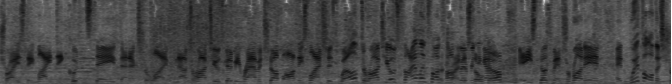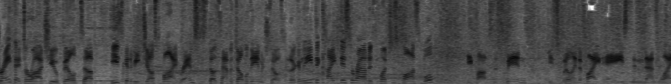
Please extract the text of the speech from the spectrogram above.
Try as they might, they couldn't save that extra life. Now Dyrachyo is going to be ravaged up on these slash as well. Dyrachyo silence on They're top of everything else. Ace does manage to run in, and with all the strength that Dyrachyo built up, he's going to be just fine. Ramzes does have a double damage though, so they're going to need to kite this around as much as possible. He pops a spin. He's willing to fight Ace, and that's why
